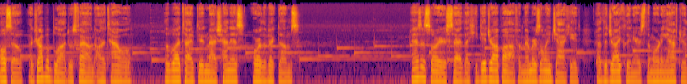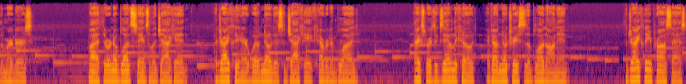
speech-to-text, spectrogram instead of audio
Also, a drop of blood was found on a towel. The blood type didn't match Hennis or the victims. Hennis's lawyer said that he did drop off a members only jacket at the dry cleaners the morning after the murders. But there were no blood stains on the jacket. A dry cleaner would have noticed a jacket covered in blood. Experts examined the coat and found no traces of blood on it. The dry cleaning process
